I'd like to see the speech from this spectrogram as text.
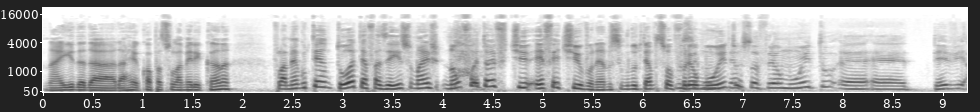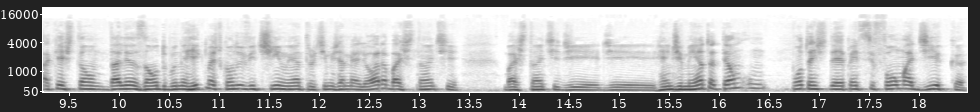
na ida da, da Recopa Sul-Americana. O Flamengo tentou até fazer isso, mas não foi tão efetivo, né? No segundo tempo sofreu no segundo muito. Tempo sofreu muito. É, é teve a questão da lesão do Bruno Henrique, mas quando o Vitinho entra, o time já melhora bastante, bastante de, de rendimento. Até um, um ponto a gente, de repente, se for uma dica.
